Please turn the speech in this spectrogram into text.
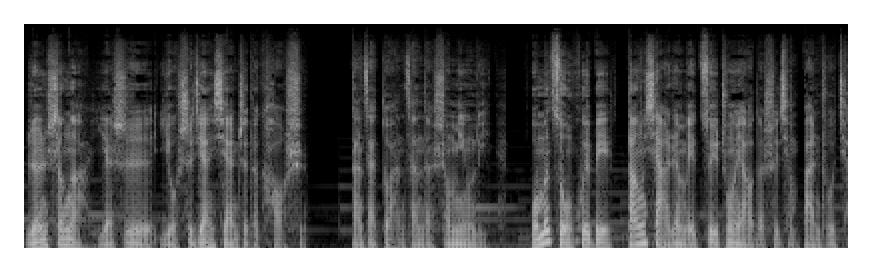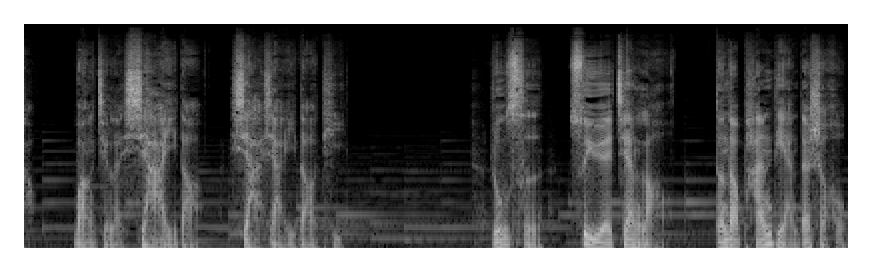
人生啊，也是有时间限制的考试，但在短暂的生命里，我们总会被当下认为最重要的事情绊住脚，忘记了下一道、下下一道题。如此，岁月渐老，等到盘点的时候，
